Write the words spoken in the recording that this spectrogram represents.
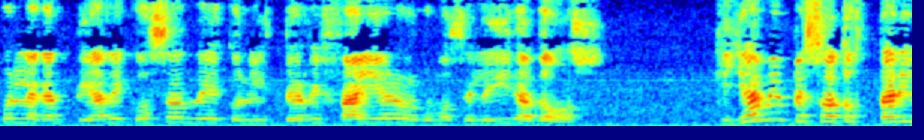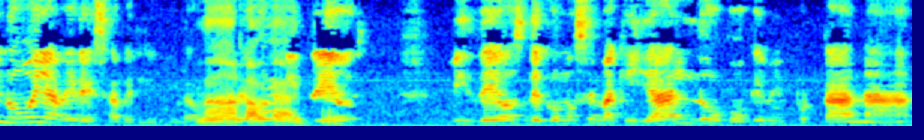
con la cantidad de cosas de con el Terry Fire o como se le diga, dos. Que ya me empezó a tostar y no voy a ver esa película. No, ver voy videos, videos de cómo se maquillaba el loco, que me importaba nada.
